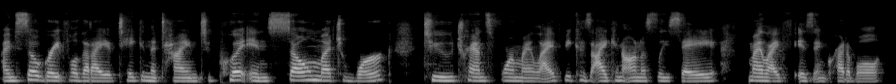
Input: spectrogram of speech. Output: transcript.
I'm so grateful that I have taken the time to put in so much work to transform my life because I can honestly say my life is incredible.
